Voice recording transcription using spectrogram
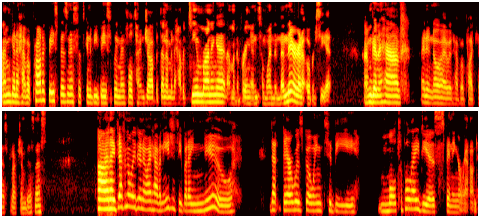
I'm going to have a product based business that's going to be basically my full time job, but then I'm going to have a team running it. I'm going to bring in someone and then they're going to oversee it. I'm going to have, I didn't know I would have a podcast production business. Uh, and I definitely didn't know I'd have an agency, but I knew that there was going to be multiple ideas spinning around.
